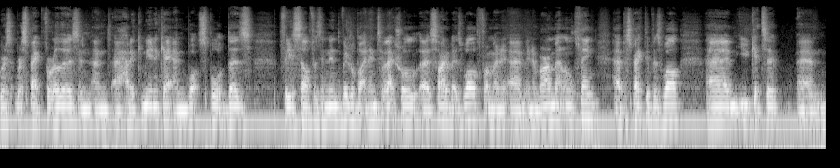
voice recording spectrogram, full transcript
res- respect for others and, and uh, how to communicate and what sport does for yourself as an individual but an intellectual uh, side of it as well from an, um, an environmental thing uh, perspective as well um, you get to um,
